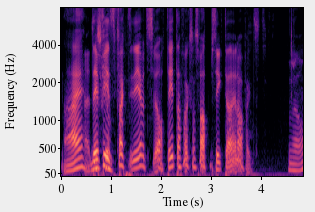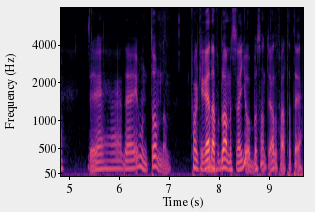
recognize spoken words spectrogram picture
Nej, Nej, det, det finns faktiskt, det är jävligt svårt att hitta folk som svartbesiktigar idag faktiskt. Ja. Det, det är ont om dem. Folk är rädda Ja. för att bli med sina jobb och sånt, jag har aldrig fattat det.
